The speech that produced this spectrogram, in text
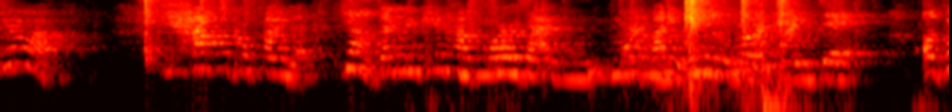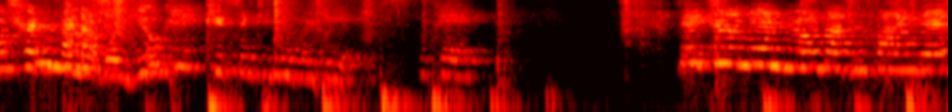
Yeah. We have to go find it. Yeah. Then we can have more of that, that money. we want to find it. I'll go try to find out while you keep thinking of ideas. Okay. Make sure the man real doesn't find it.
